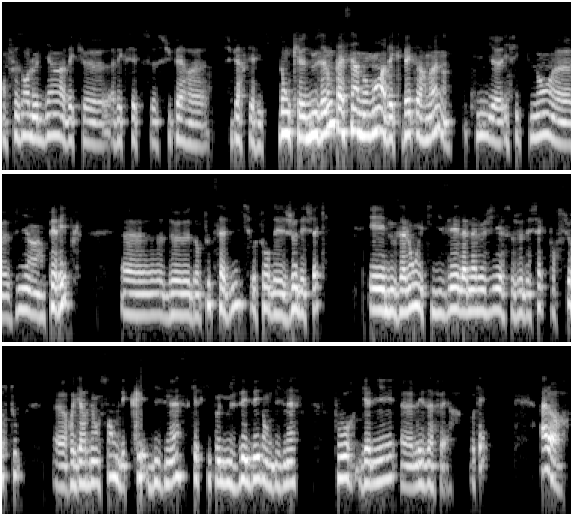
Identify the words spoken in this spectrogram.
en faisant le lien avec, euh, avec cette super, super série. Donc nous allons passer un moment avec Beth Harmon, qui effectivement vit un périple de, dans toute sa vie autour des jeux d'échecs. Et nous allons utiliser l'analogie à ce jeu d'échecs pour surtout regarder ensemble les clés business, qu'est-ce qui peut nous aider dans le business pour gagner euh, les affaires. OK? Alors,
